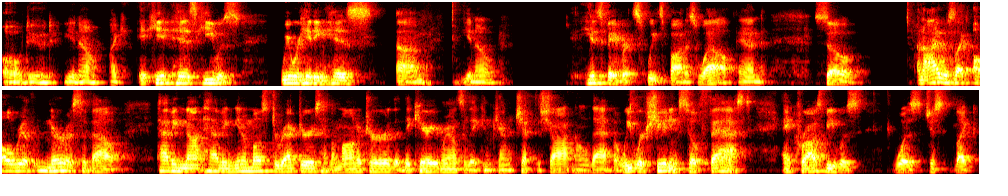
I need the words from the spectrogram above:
"Oh, dude, you know, like it, he, his he was, we were hitting his, um, you know, his favorite sweet spot as well, and so, and I was like all real nervous about having not having you know most directors have a monitor that they carry around so they can kind of check the shot and all that but we were shooting so fast and crosby was was just like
